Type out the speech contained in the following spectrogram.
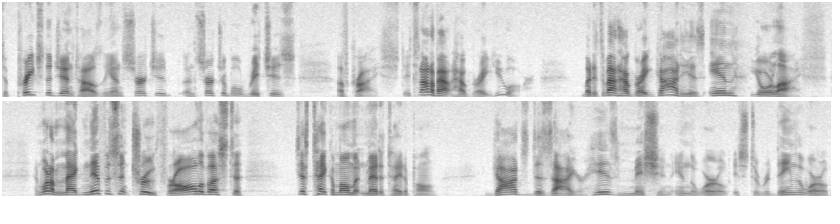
to preach the Gentiles the unsearchable riches of Christ. It's not about how great you are, but it's about how great God is in your life. And what a magnificent truth for all of us to just take a moment and meditate upon. God's desire, His mission in the world is to redeem the world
